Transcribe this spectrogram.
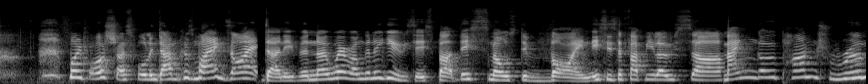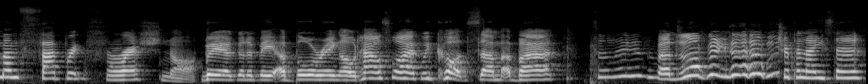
my posture's falling down because my anxiety. Don't even know where I'm going to use this, but this smells divine. This is the Fabulosa Mango Punch Room and Fabric Freshener. We are going to be a boring old housewife. We got some batteries, but dropping them. Triple A's there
